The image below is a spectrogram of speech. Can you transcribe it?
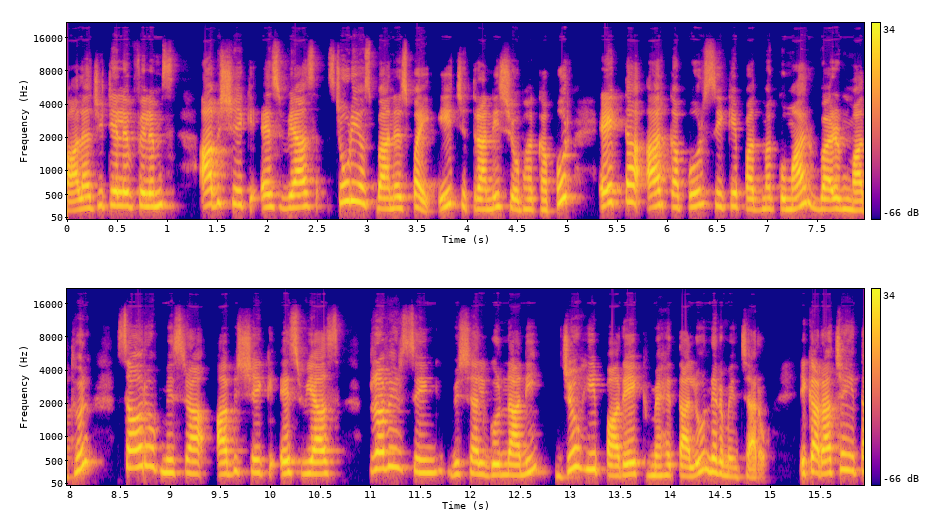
Balaji telefilms Abhishek S Vyas studios banners పై ఈ చిత్రాన్ని Shobha Kapoor Ekta R Kapoor C K Padmakumar Varun Mathur Saurav Mishra Abhishek S Vyas Pravir Singh Vishal Gurnani Juhi Parekh మెహతాలు నిర్మించారు. ఇక రచయిత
